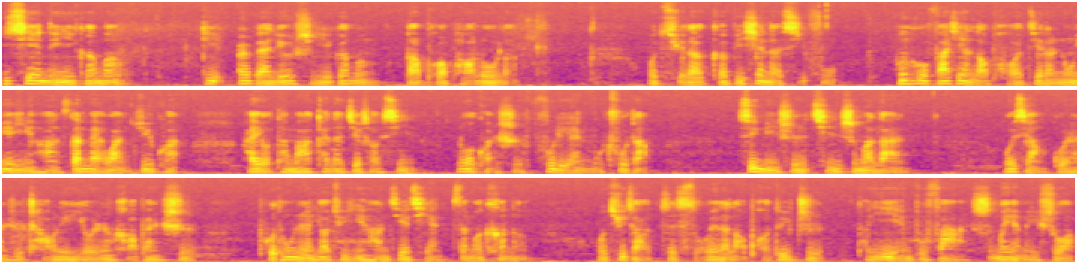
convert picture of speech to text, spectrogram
一千零一个梦，第二百六十一个梦，老婆跑路了。我娶了隔壁县的媳妇，婚后发现老婆借了农业银行三百万巨款，还有他妈开的介绍信，落款是妇联某处长，姓名是秦什么兰。我想，果然是朝里有人好办事，普通人要去银行借钱，怎么可能？我去找这所谓的老婆对质，她一言不发，什么也没说。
